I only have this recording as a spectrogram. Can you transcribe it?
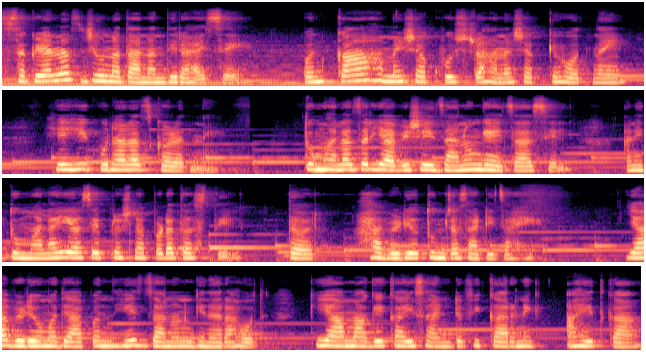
सगळ्यांनाच जीवनात आनंदी राहायचं आहे पण का हमेशा खुश राहणं शक्य होत नाही हेही कुणालाच कळत नाही. तुम्हाला जर याविषयी जाणून घ्यायचं असेल आणि तुम्हालाही असे प्रश्न पडत असतील तर हा व्हिडिओ तुमच्यासाठीच आहे. या व्हिडिओमध्ये आपण हेच जाणून घेणार आहोत की यामागे काही सायंटिफिक कारणे आहेत का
